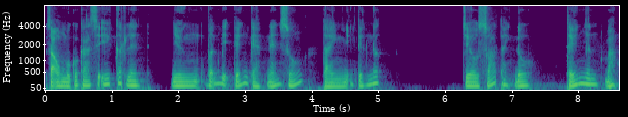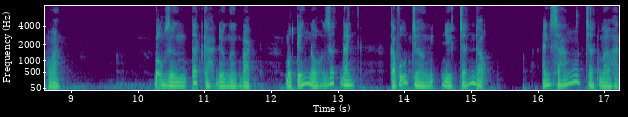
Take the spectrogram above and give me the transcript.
Giọng một cô ca sĩ cất lên nhưng vẫn bị tiếng kẹt nén xuống thành những tiếng nấc Chiều xóa thành đô, thế nhân bàng hoàng. Bỗng dưng tất cả đều ngừng bặt, một tiếng nổ rất đanh, cả vũ trường như chấn động. Ánh sáng chợt mờ hẳn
